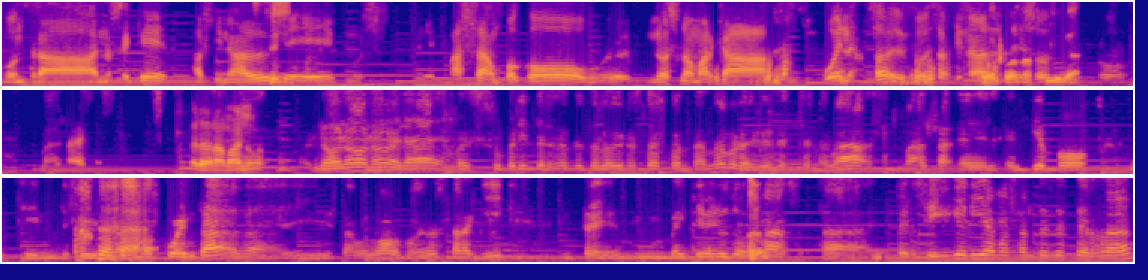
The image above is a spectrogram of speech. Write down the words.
contra no sé qué, al final eh, pues eh, pasa un poco, no es una marca buena, ¿sabes? Entonces al final eso, Perdona, mano. No, no, no, era súper interesante todo lo que nos estás contando, pero se nos va, se nos va el, tiempo sin, sin darnos cuenta o sea, y estamos, vamos, podemos estar aquí 20 minutos más. O sea, pero sí que queríamos, antes de cerrar,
